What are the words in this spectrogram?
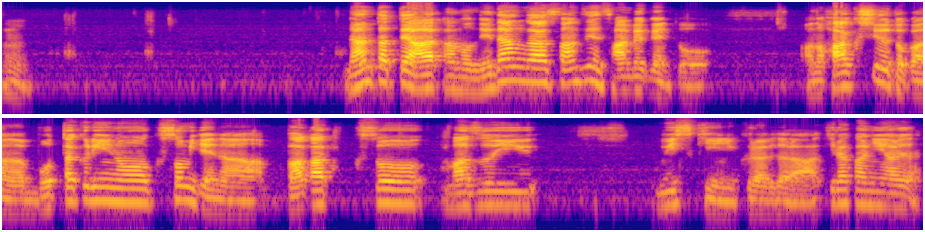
うん。なんたって、ああの、値段が3300円と、あの、白州とかのぼったくりのクソみたいな、バカクソまずいウイスキーに比べたら明らかにあれだね。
